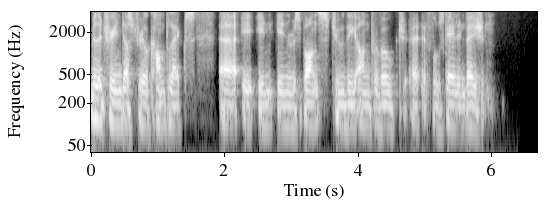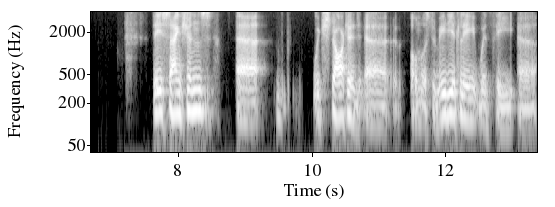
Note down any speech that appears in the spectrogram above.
military-industrial complex uh, in in response to the unprovoked uh, full-scale invasion. These sanctions, uh, which started uh, almost immediately with the uh,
